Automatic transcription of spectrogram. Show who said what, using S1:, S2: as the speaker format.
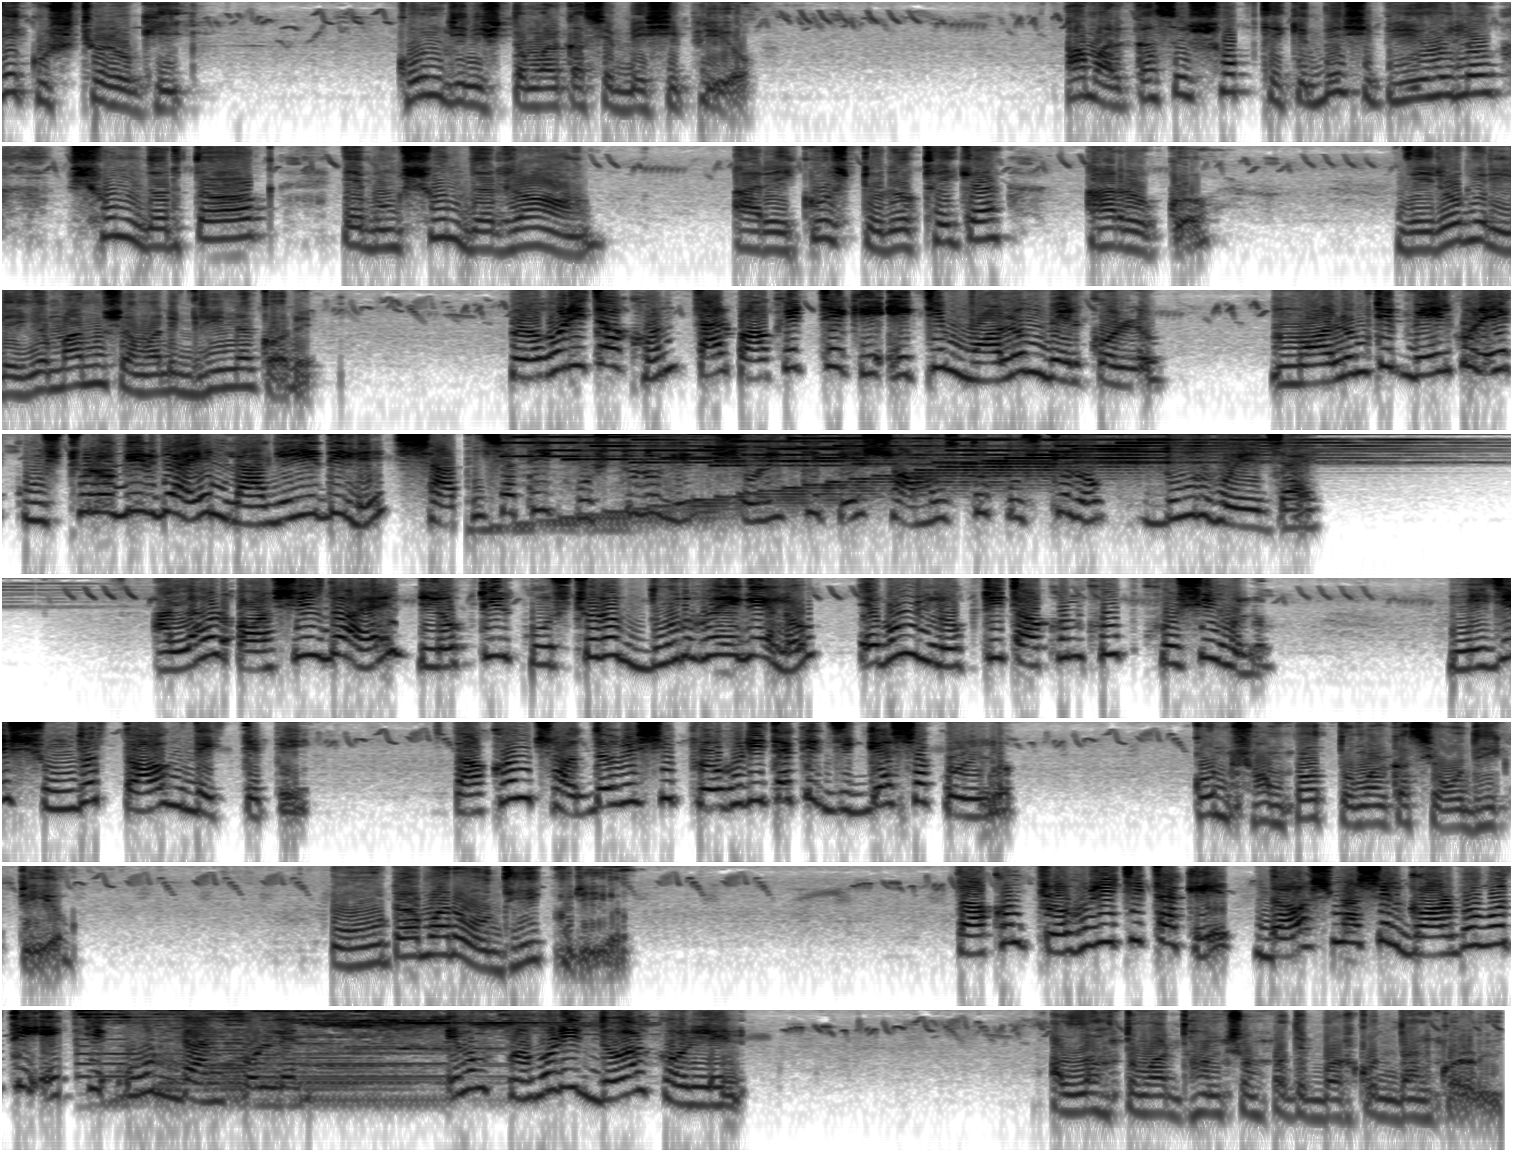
S1: হে কুষ্ঠরোগী, কোন জিনিস তোমার কাছে বেশি প্রিয়? আমার কাছে সব থেকে বেশি প্রিয় হইল সুন্দর ত্বক এবং সুন্দর রং, আর এই কুষ্ঠ রোগ থেকে আরোগ্য, যে রোগের লেগে মানুষ আমার ঘৃণা করে।
S2: প্রহরী তখন তার পকেট থেকে একটি মলম বের করল। মলমটি বের করে কুষ্ঠরোগীর গায়ে লাগিয়ে দিলে সাথে সাথে কুষ্ঠরোগীর শরীর থেকে সমস্ত কুষ্ঠরোগ দূর হয়ে যায়। আল্লাহর অশেষ দয়ায় লোকটির কুষ্ঠরোগ দূর হয়ে গেল এবং লোকটি তখন খুব খুশি হলো। নিজের সুন্দর ত্বক দেখতে পেয়ে। তখন ছদ্মবেশী প্রহরী তাকে জিজ্ঞাসা করল
S1: কোন সম্পদ তোমার কাছে অধিক প্রিয়? ওটা আমার অধিক প্রিয়।
S2: তখন প্রহরীটি তাকে দশ মাসের গর্ভবতী একটি উট দান করলেন এবং প্রহরী দোয়া করলেন।
S1: আল্লাহ তোমার ধন সম্পদে বরকত দান করুন।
